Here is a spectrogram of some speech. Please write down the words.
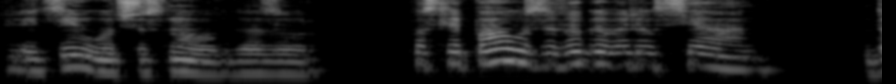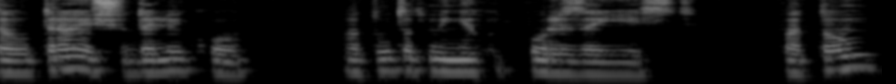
Летим лучше снова в дозор. После паузы выговорил Сиан. До утра еще далеко, а тут от меня хоть польза есть. Потом...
